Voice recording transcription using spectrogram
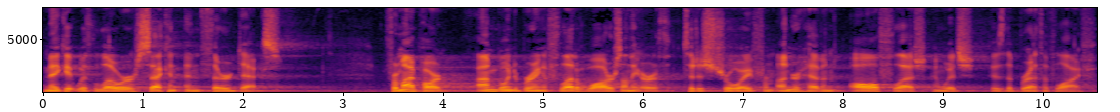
Make it with lower, second, and third decks. For my part, I'm going to bring a flood of waters on the earth to destroy from under heaven all flesh in which is the breath of life.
